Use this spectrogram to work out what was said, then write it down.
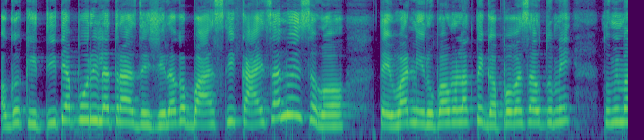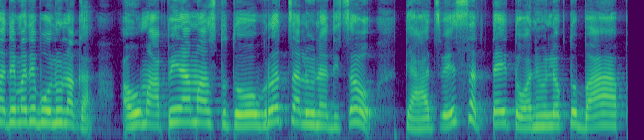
अगं किती त्या पोरीला त्रास देशील? अगं बास की काय चालू आहे सगळं? तेव्हा निरूपा मला लागते गप्प बसाव तुम्ही. तुम्ही मध्ये मध्ये बोलू नका. अहो माफीनामा असतो तो. व्रत चालू आहे त्याच वेळेस सत्ता येतो आणि मला लागतो बाप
